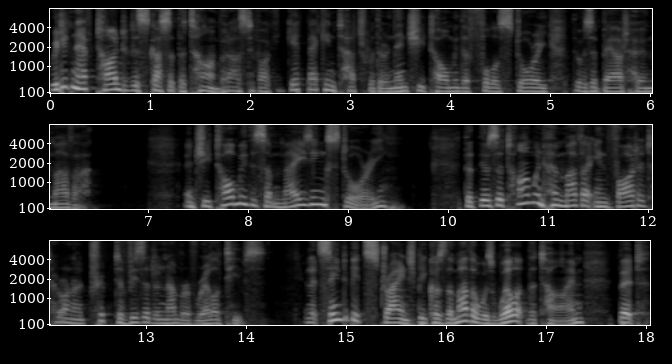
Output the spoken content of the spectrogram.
we didn't have time to discuss at the time, but asked if I could get back in touch with her. And then she told me the fuller story that was about her mother. And she told me this amazing story that there was a time when her mother invited her on a trip to visit a number of relatives. And it seemed a bit strange because the mother was well at the time, but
